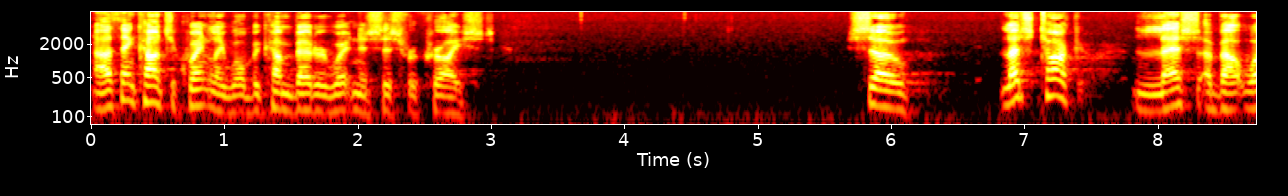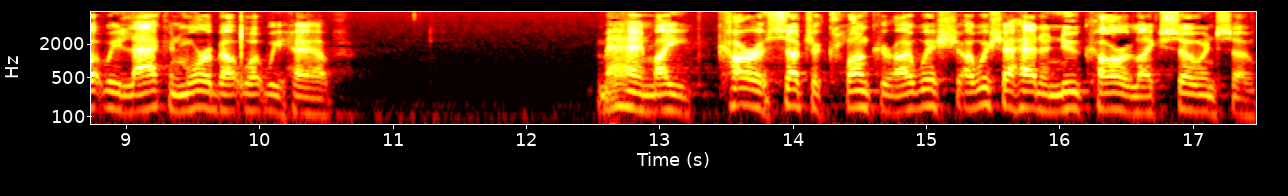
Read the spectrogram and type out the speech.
I think consequently we'll become better witnesses for Christ. So let's talk less about what we lack and more about what we have. Man, my car is such a clunker. I wish I wish I had a new car like so and so.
